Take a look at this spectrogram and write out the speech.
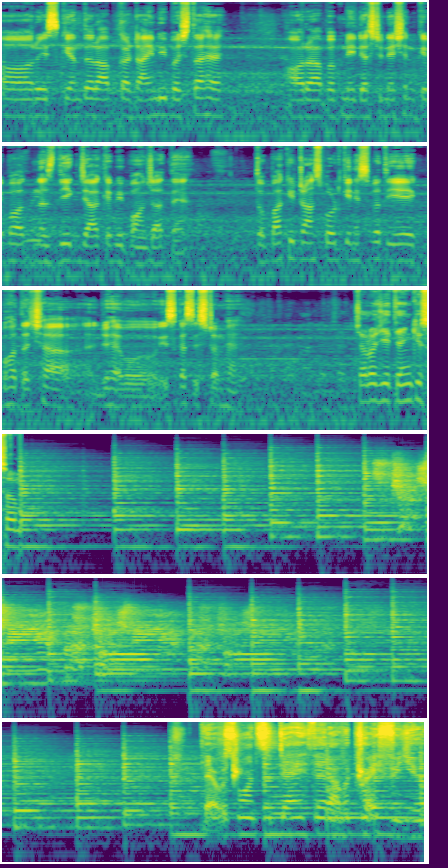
और इसके अंदर आपका टाइम भी बचता है और आप अपनी डेस्टिनेशन के बहुत नज़दीक जाके भी पहुँच जाते हैं। तो बाकी ट्रांसपोर्ट की नस्बत ये एक बहुत अच्छा जो है वो इसका सिस्टम है चलो जी thank you so much There was once a day that I would pray for you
